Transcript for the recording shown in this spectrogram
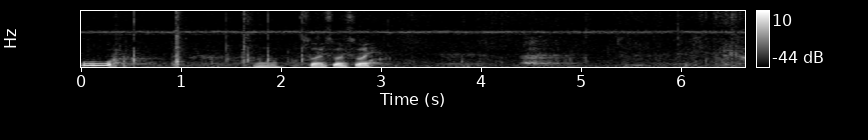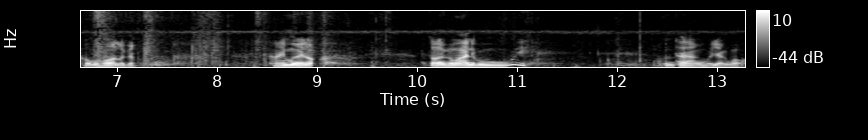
อู้สวยสวยสวยเขามาหอดแล้วก็หายเมื่อยเนาะตอนเขามาเนี่ยบู้ยคนทางไม่อยากบอก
